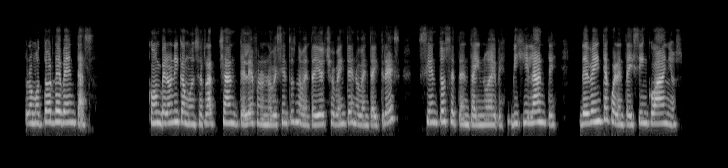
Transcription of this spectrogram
Promotor de ventas con Verónica Monserrat Chan, teléfono 998 20 93 179. Vigilante de 20 a 45 años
